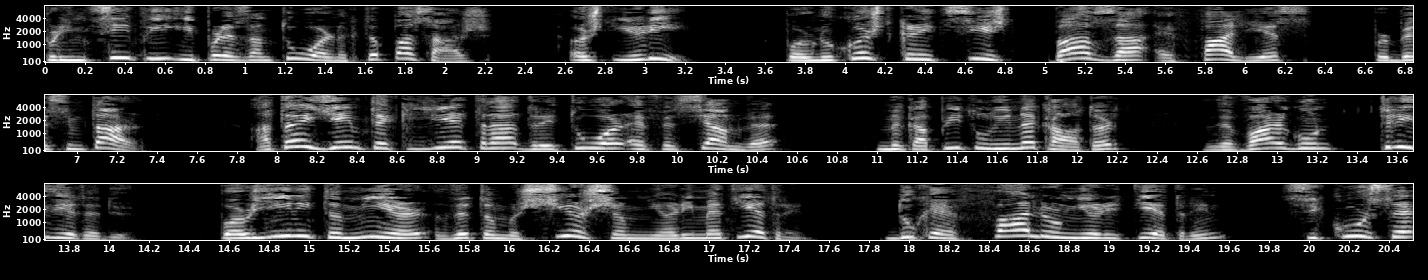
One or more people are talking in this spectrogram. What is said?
Principi i prezantuar në këtë pasazh është i ri, por nuk është krejtësisht baza e faljes për besimtarët. Atë e gjejmë tek letra drejtuar Efesianëve në kapitullin e 4 dhe vargun 32. Por jini të mirë dhe të mëshirshëm njëri me tjetrin, duke e falur njëri tjetrin, sikurse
